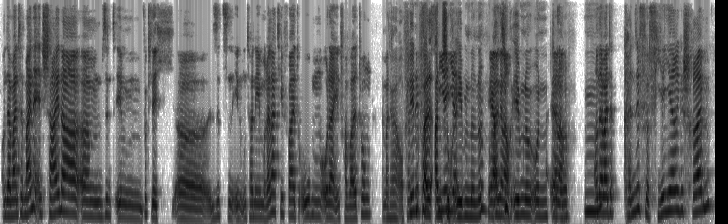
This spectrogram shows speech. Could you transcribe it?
Und er meinte, meine Entscheider ähm, sind eben wirklich, äh, sitzen in Unternehmen relativ weit oben oder in Verwaltung. Er meinte, Ja, auf jeden Fall Anzugebene, ne? Ja, genau. Anzugebene und Genau. äh. Und er meinte, können Sie für Vierjährige schreiben?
